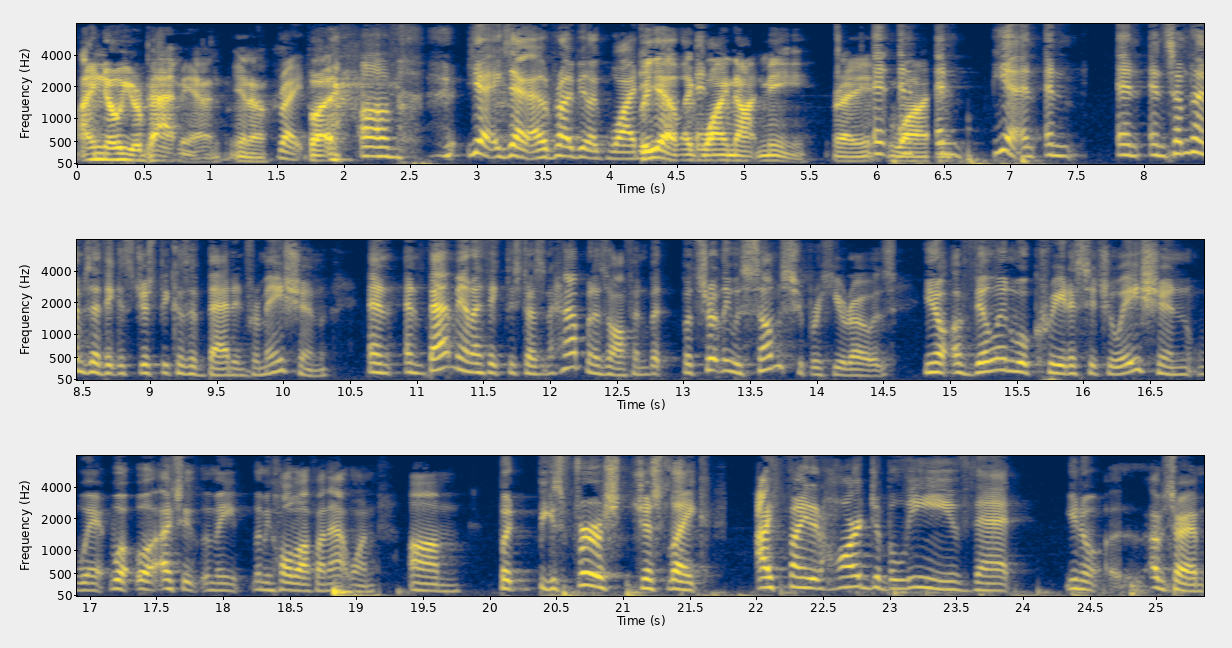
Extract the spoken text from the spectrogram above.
I know you're Batman, you know. Right. But um, yeah, exactly. I would probably be like, why? Did, but yeah, like and- why not me, right? and, and, why? and yeah, and, and and and sometimes I think it's just because of bad information. And and Batman, I think this doesn't happen as often, but but certainly with some superheroes, you know, a villain will create a situation where well, well actually let me let me hold off on that one. Um, but because first, just like I find it hard to believe that you know, I'm sorry, I'm-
